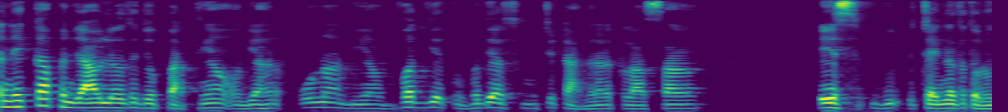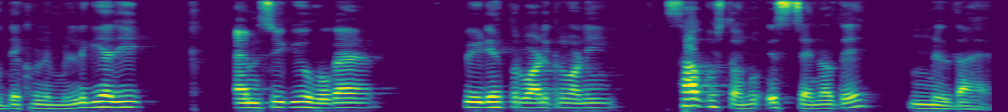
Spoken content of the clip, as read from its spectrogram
ਅਨੇਕਾਂ ਪੰਜਾਬ ਲੈਵਲ ਤੇ ਜੋ ਭਰਤੀਆਂ ਆਉਂਦੀਆਂ ਹਨ, ਉਹਨਾਂ ਦੀਆਂ ਵਧੀਆ ਤੋਂ ਵਧੀਆ ਸਮੁੱਚੇ ਢੰਗ ਨਾਲ ਕਲਾਸਾਂ ਇਸ ਚੈਨਲ ਤੇ ਤੁਹਾਨੂੰ ਦੇਖਣ ਨੂੰ ਮਿਲਣਗੀਆਂ ਜੀ। ਐਮਸੀਕਿਊ ਹੋ ਗਿਆ ਪੀਡੀਐਫ ਪ੍ਰੋਵਾਈਡ ਕਰਵਾਉਣੀ, ਸਭ ਕੁਝ ਤੁਹਾਨੂੰ ਇਸ ਚੈਨਲ ਤੇ ਮਿਲਦਾ ਹੈ।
